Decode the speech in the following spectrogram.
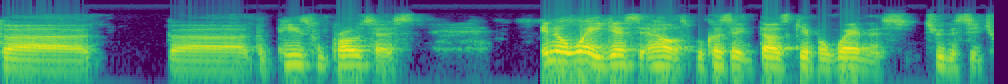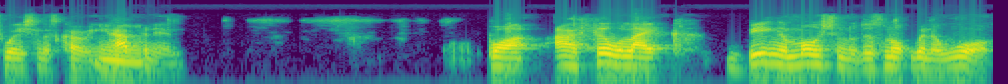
the the the peaceful protest, in a way, yes, it helps because it does give awareness to the situation that's currently Mm. happening. But I feel like being emotional does not win a war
